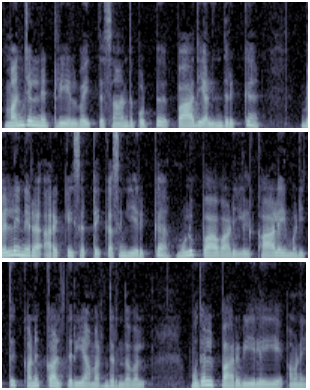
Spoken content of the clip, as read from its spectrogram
மஞ்சள் நெற்றியில் வைத்த சாந்து பொட்டு பாதி அழிந்திருக்க வெள்ளை நிற அரைக்கை சட்டை கசங்கியிருக்க முழு பாவாடையில் காலை மடித்து கணுக்கால் தெரிய அமர்ந்திருந்தவள் முதல் பார்வையிலேயே அவனை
